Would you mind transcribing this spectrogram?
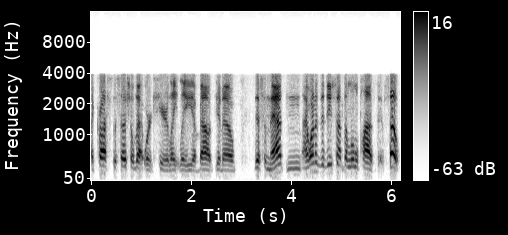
across the social networks here lately about you know this and that, and I wanted to do something a little positive. So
